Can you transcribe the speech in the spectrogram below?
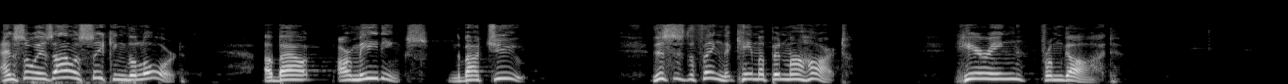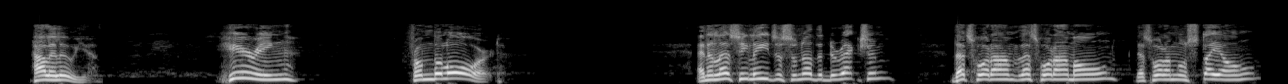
And so as I was seeking the Lord about our meetings and about you, this is the thing that came up in my heart. Hearing from God. Hallelujah. Hearing from the Lord. And unless He leads us another direction, that's what I'm, that's what I'm on. That's what I'm going to stay on.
